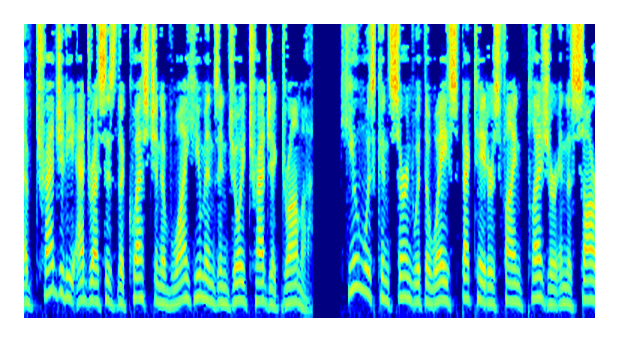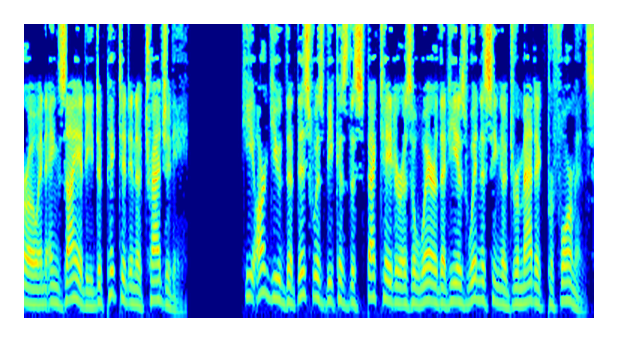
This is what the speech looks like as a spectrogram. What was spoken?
Of Tragedy addresses the question of why humans enjoy tragic drama. Hume was concerned with the way spectators find pleasure in the sorrow and anxiety depicted in a tragedy. He argued that this was because the spectator is aware that he is witnessing a dramatic performance.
